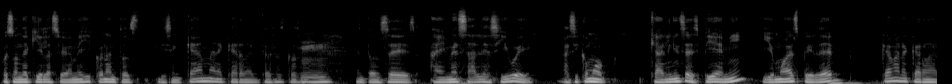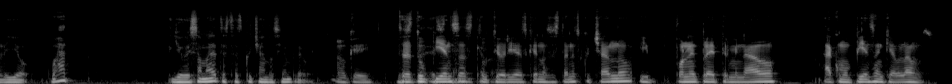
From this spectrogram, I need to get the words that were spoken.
pues, son de aquí de la Ciudad de México, ¿no? Entonces dicen cámara, carnal, y todas esas cosas. Ujú. Entonces, ahí me sale así, güey. Así como que alguien se despide de mí y yo me voy a despedir de él. Cámara, carnal. Y yo, ¿what? Yo, esa madre te está escuchando siempre, güey. Ok. Entonces Está- tú piensas, tu cabrón. teoría es que nos están escuchando y ponen predeterminado a como piensan que hablamos.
